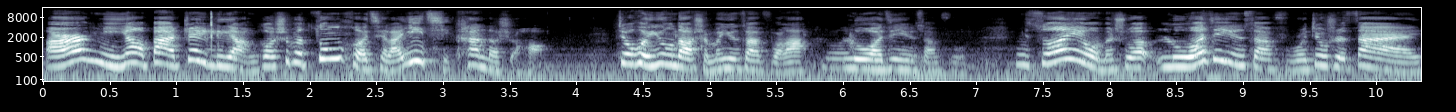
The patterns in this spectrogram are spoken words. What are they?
而你要把这两个是不是综合起来一起看的时候，就会用到什么运算符了？逻辑运算符。你所以我们说逻辑运算符就是在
